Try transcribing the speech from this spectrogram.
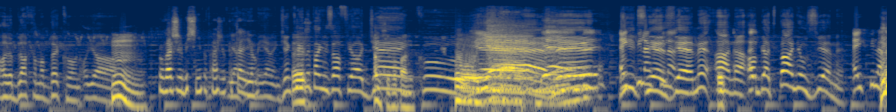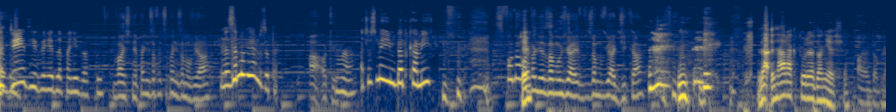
Ale blacha ma bekon, o ja. Hmm. Uważaj, żebyś się nie poparzył Jemy, patelnią. jemy, jemy. Dziękujemy jest- pani Zofio, się poparł. dziękujemy. Jemy. Ej, Nic chwila, nie chwila. zjemy, a na obiad panią zjemy. Ej, chwila, a gdzie jest jedzenie dla pani Zofii? Właśnie, pani Zofio, co pani zamówiła? No zamówiłam zupę. A, okej. Aha. A co z moimi babkami? Spodobał Gdzie? pani zamówiła, zamówiła dzika. La, Lara, które doniesie. Ale dobre.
